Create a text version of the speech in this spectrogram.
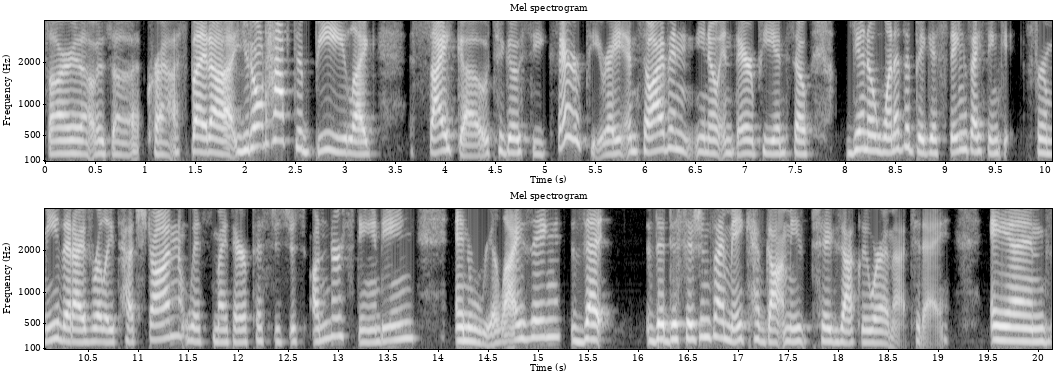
Sorry, that was uh, crass, but uh, you don't have to be like psycho to go seek therapy, right? And so I've been, you know, in therapy. And so, you know, one of the biggest things I think for me that I've really touched on with my therapist is just understanding and realizing that the decisions I make have gotten me to exactly where I'm at today. And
